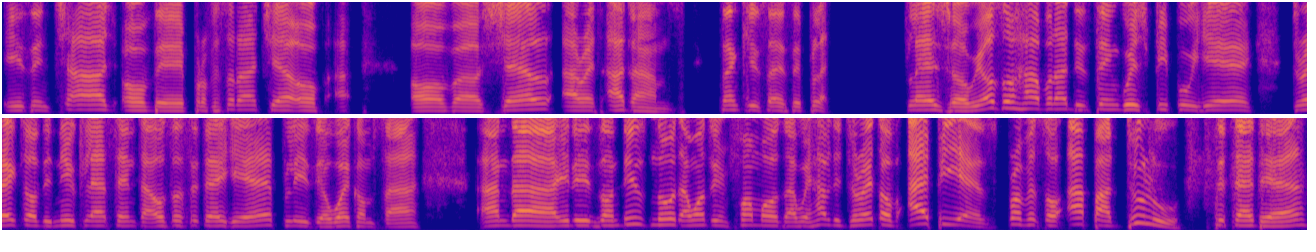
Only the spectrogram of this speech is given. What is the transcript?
is in charge of the professorial chair of, of uh, Shell, Arrett Adams. Thank you, sir. It's a ple pleasure. We also have other distinguished people here. Director of the Nuclear Center also seated here. Please, you're welcome, sir. And uh, it is on this note, I want to inform us that we have the director of IPS, Professor Apa Dulu, seated there.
